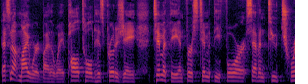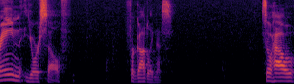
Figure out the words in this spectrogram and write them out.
That's not my word, by the way. Paul told his protege Timothy in 1 Timothy 4 7 to train yourself for godliness. So, how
